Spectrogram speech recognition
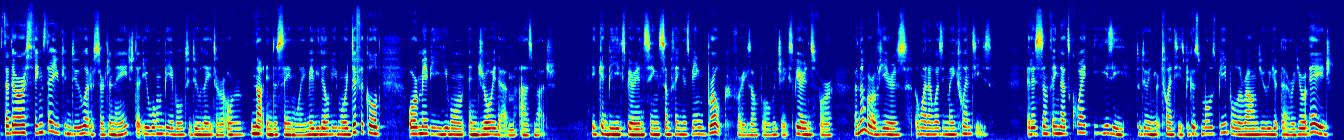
is that there are things that you can do at a certain age that you won't be able to do later or not in the same way. Maybe they'll be more difficult or maybe you won't enjoy them as much. It can be experiencing something as being broke, for example, which I experienced for a number of years when I was in my 20s. It is something that's quite easy to do in your 20s because most people around you that are your age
